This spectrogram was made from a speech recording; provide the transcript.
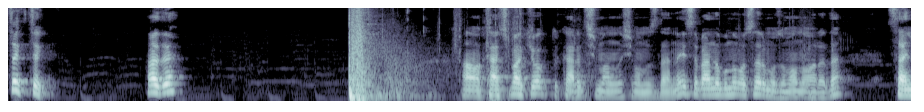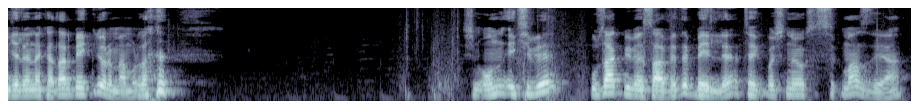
Tık tık. Hadi. Ama kaçmak yoktu kardeşim anlaşmamızda. Neyse ben de bunu basarım o zaman o arada. Sen gelene kadar bekliyorum ben burada. Şimdi onun ekibi uzak bir mesafede belli. Tek başına yoksa sıkmazdı ya.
